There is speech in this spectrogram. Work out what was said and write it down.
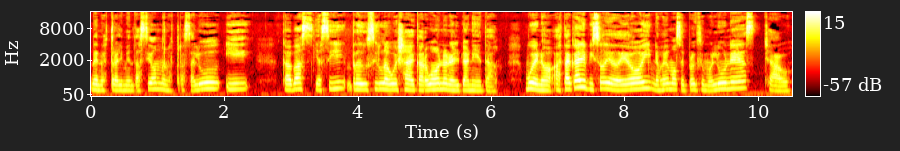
de nuestra alimentación, de nuestra salud y capaz y así reducir la huella de carbono en el planeta. Bueno, hasta acá el episodio de hoy, nos vemos el próximo lunes, chao.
